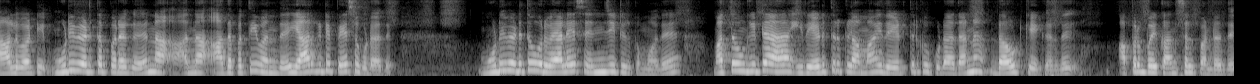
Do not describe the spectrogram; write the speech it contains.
நாலு வாட்டி முடிவு எடுத்த பிறகு நான் நான் அதை பற்றி வந்து யார்கிட்டே பேசக்கூடாது. முடிவெடுத்து ஒரு வேலையை செஞ்சிட்டு இருக்கும்போது மற்றவங்ககிட்ட இதை எடுத்துருக்கலாமா இதை எடுத்துருக்க கூடாதான்னு டவுட் கேட்குறது அப்புறம் போய் கன்சல்ட் பண்ணுறது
